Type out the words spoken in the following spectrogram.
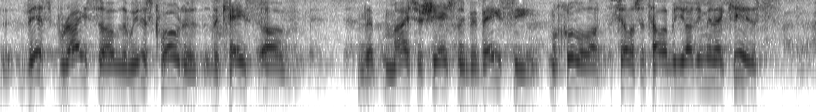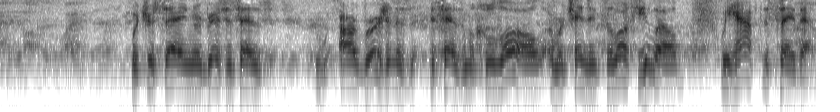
this brisa that we just quoted, the case of the Ma'aser Sheichli Bebesi a which we're saying, Rabbi says our version is it says Mechulol, and we're changing to Loch We have to say that.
